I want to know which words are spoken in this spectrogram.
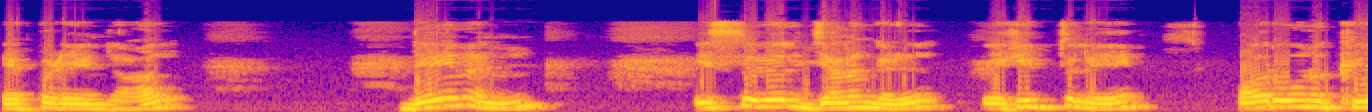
எப்படி என்றால் தேவன் இஸ்ரேல் ஜனங்கள் எகிப்திலே பார்வோனுக்கு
